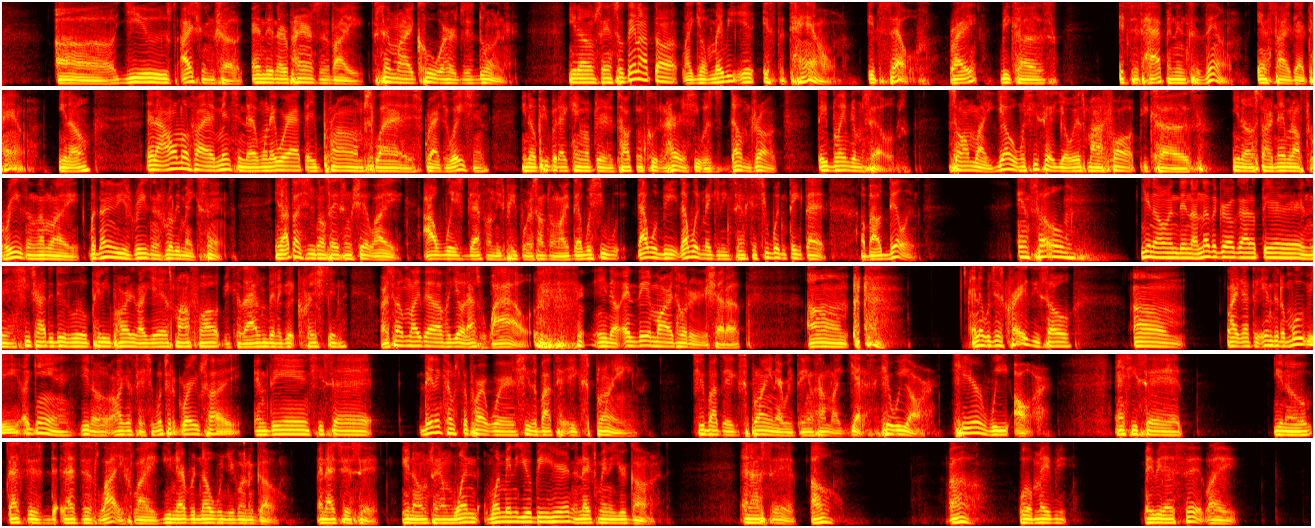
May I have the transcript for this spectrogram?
uh used ice cream truck and then her parents is like semi cool with her just doing that. You know what I'm saying? So then I thought like yo maybe it, it's the town itself, right? Because it's just happening to them inside that town, you know? And I don't know if I had mentioned that when they were at their prom slash graduation, you know, people that came up there to talk, including her, and she was dumb drunk, they blamed themselves. So I'm like, yo, when she said, yo, it's my fault because, you know, start naming off the reasons, I'm like, but none of these reasons really make sense. You know, I thought she was gonna say some shit like, "I wish death on these people" or something like that. But she that would be that wouldn't make any sense because she wouldn't think that about Dylan. And so, you know, and then another girl got up there and she tried to do the little pity party, like, "Yeah, it's my fault because I haven't been a good Christian." Or something like that. I was like, yo, that's wild. you know, and then Mara told her to shut up. Um and it was just crazy. So um like at the end of the movie, again, you know, like I said, she went to the gravesite and then she said, then it comes to the part where she's about to explain. She's about to explain everything. So I'm like, yes, here we are. Here we are. And she said, you know, that's just that's just life. Like you never know when you're gonna go. And that's just it. You know what I'm saying? One one minute you'll be here, the next minute you're gone. And I said, Oh, oh well, maybe, maybe that's it. Like,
